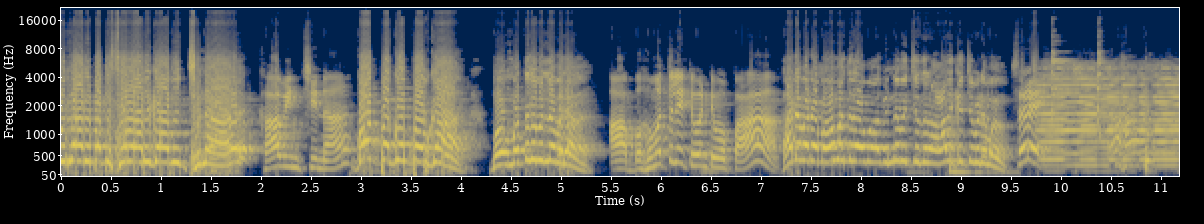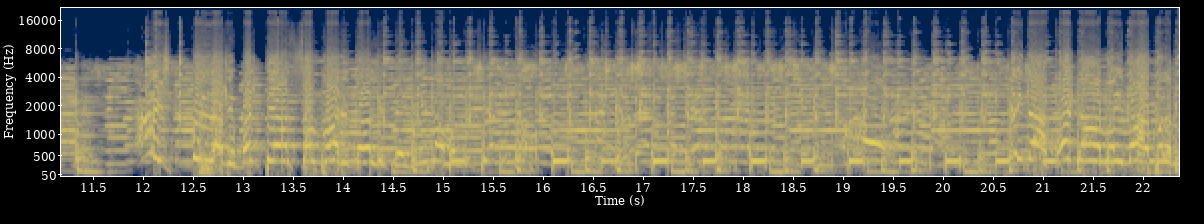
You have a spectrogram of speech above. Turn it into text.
గుర్రాన్ని బట్టి సవారి గావించిన కావించిన గొప్ప గొప్పగా బహుమతులు ఉన్నవరా? ఆ బహుమతులు ఎటువంటి ఒప్ప అడవడ బహుమతులు విన్నవించదు ఆలకించమనము సరే. గుర్రాన్ని బట్టి ఆ సవారి తోలితే. మైదా మైదాపురం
